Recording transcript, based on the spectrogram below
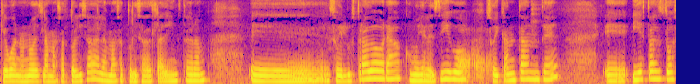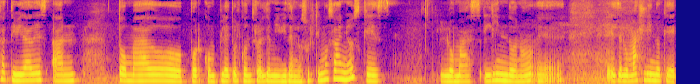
que, bueno, no es la más actualizada, la más actualizada es la de Instagram. Eh, soy ilustradora, como ya les digo, soy cantante eh, y estas dos actividades han tomado por completo el control de mi vida en los últimos años, que es lo más lindo, ¿no? Eh, es de lo más lindo que,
